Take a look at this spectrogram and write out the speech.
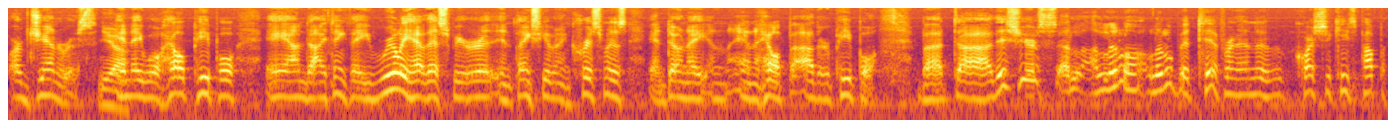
are generous Yeah. and they will help people. And I think they really have that spirit in Thanksgiving and Christmas and donate and, and help other people. But uh, this year's a, a little a little bit different, and the question keeps pop,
